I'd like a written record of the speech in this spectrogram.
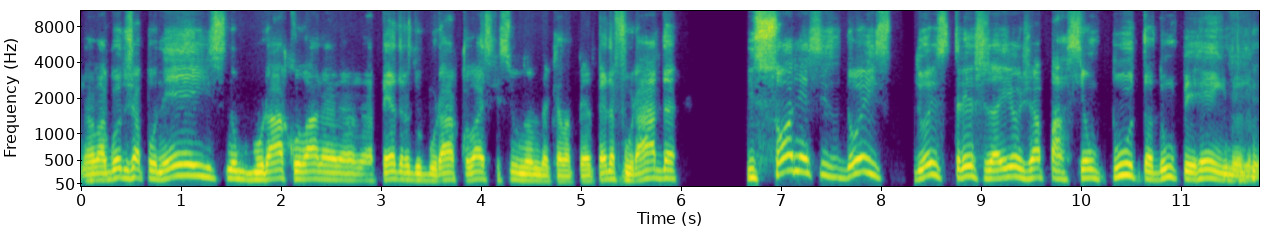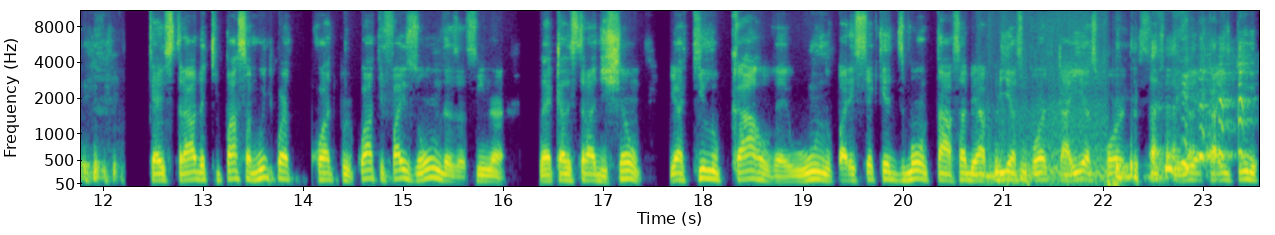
na Lagoa do Japonês, no buraco lá, na, na, na, pedra do buraco lá, esqueci o nome daquela pedra, pedra furada. E só nesses dois, dois trechos aí eu já passei um puta de um perrengue, que é a estrada que passa muito 4x4 e faz ondas assim na, naquela estrada de chão. E aquilo, carro, velho, o Uno, parecia que ia desmontar, sabe? Abrir as portas, cair as portas, assim, ia cair tudo.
